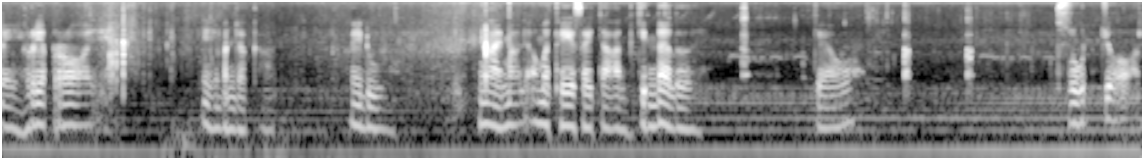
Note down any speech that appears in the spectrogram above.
นี่เรียบร้อย นี่บรรยากาศให้ดูง่ายมากแล้วเอามาเทใส่จานกินได้เลย แจ๋วสุดยอด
